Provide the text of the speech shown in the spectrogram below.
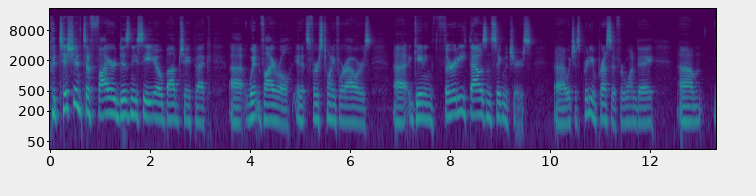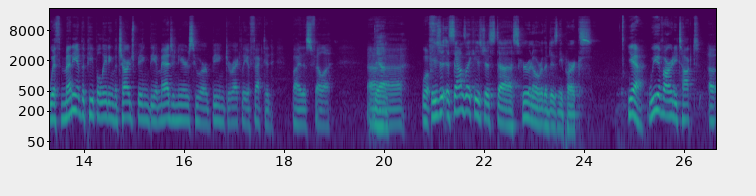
petition to fire Disney CEO Bob Chapek uh, went viral in its first 24 hours, uh, gaining 30,000 signatures, uh, which is pretty impressive for one day. Um, with many of the people leading the charge being the Imagineers who are being directly affected by this fella. Uh, Yeah. Woof. He's ju- it sounds like he's just uh, screwing over the Disney parks. Yeah, we have already talked uh,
